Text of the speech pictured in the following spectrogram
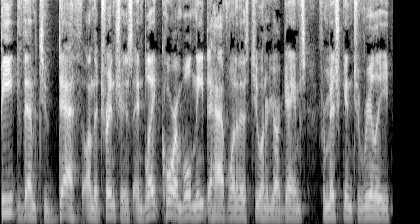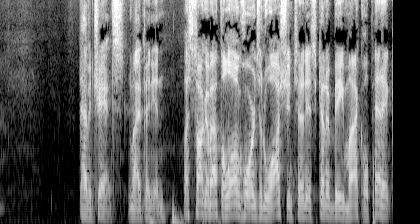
beat them to death on the trenches, and Blake Corum will need to have one of those 200 yard games for Michigan to really have a chance, in my opinion. Let's talk about the Longhorns in Washington. It's going to be Michael Penix,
